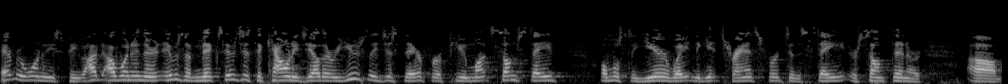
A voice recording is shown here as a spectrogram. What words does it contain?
every one of these people, I, I went in there, and it was a mix. It was just a county jail. They were usually just there for a few months. Some stayed almost a year waiting to get transferred to the state or something, or. Um,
